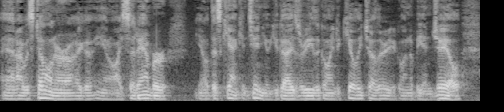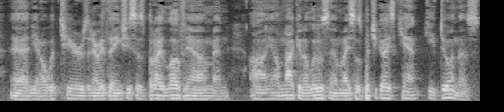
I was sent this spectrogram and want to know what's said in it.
and I was telling her, I go, you know, I said, Amber, you know, this can't continue. You guys are either going to kill each other, or you're going to be in jail, and you know, with tears and everything. She says, but I love him, and I, I'm not going to lose him. And I says, but you guys can't keep doing this.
